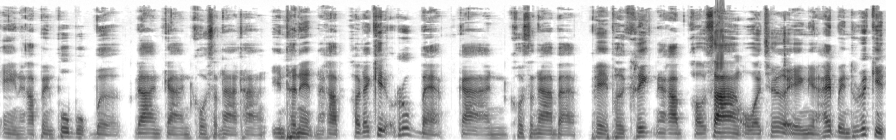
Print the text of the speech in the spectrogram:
เองนะครับเป็นผู้บุกเบิกด้านการโฆษณาทางอินเทอร์เน็ตนะครับเขาได้คิดรูปแบบการโฆษณาแบบ pay per click นะครับเขาสร้าง Overture เองเนี่ยให้เป็นธุรกิจ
